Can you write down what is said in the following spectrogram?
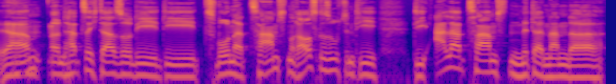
Ja, mhm. und hat sich da so die, die 200 zahmsten rausgesucht und die, die allerzahmsten miteinander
